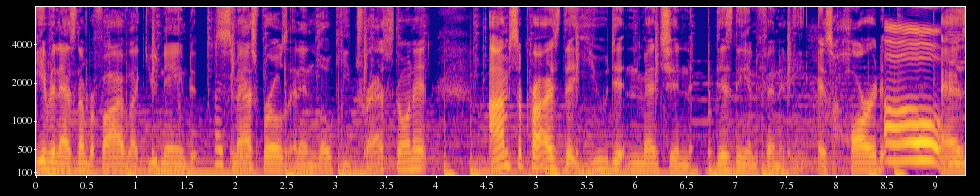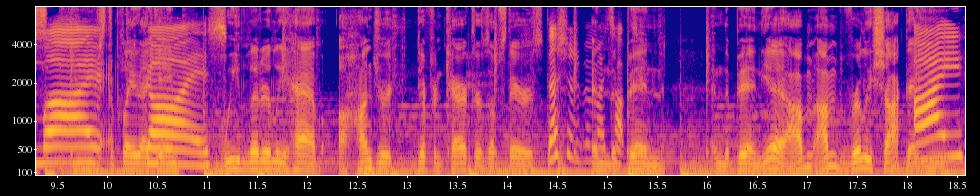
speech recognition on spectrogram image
even as number five. Like you named Okay. Smash Bros. and then Loki trashed on it. I'm surprised that you didn't mention Disney Infinity. As hard oh as my used to play that game, we literally have a hundred different characters upstairs that should have been my in the top bin. two. In the bin, yeah, I'm I'm really shocked at you. I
